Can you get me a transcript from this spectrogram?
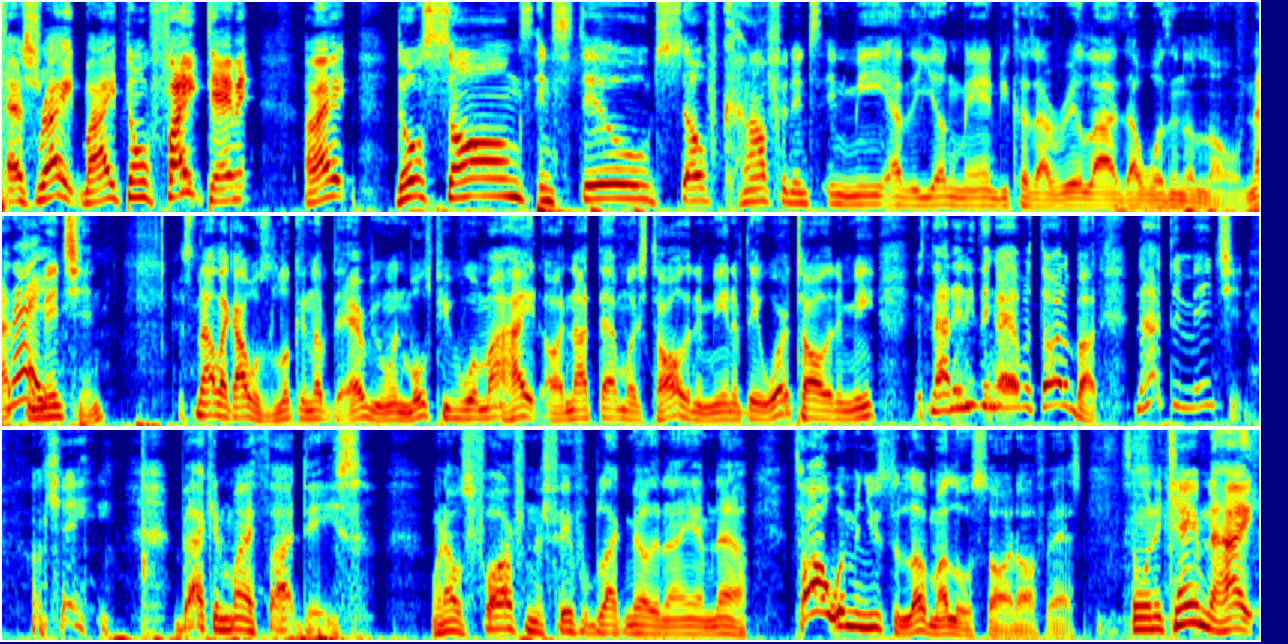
That's right. My height don't fight. Damn it. All right. Those songs instilled self confidence in me as a young man because I realized I wasn't alone. Not to mention. It's not like I was looking up to everyone. Most people with my height are not that much taller than me. And if they were taller than me, it's not anything I ever thought about. Not to mention, okay, back in my thought days, when I was far from the faithful black male that I am now, tall women used to love my little sawed off ass. So when it came to height,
